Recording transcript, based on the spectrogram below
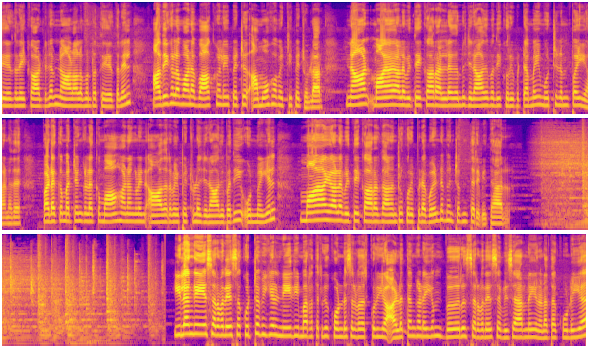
தேர்தலை காட்டிலும் நாடாளுமன்ற தேர்தலில் அதிகளவான வாக்குகளை பெற்று அமோக வெற்றி பெற்றுள்ளார். நான் மாயாள வித்தைக்கார் அல்ல என்று ஜனாதிபதி குறிப்பிட்டமை முற்றிலும் பொய்யானது. வடக்கு மற்றும் கிழக்கு மாகாணங்களின் ஆதரவை பெற்றுள்ள ஜனாதிபதி உண்மையில் மாயாள வித்தைக்காரர் தான் என்று குறிப்பிட வேண்டும் என்றும் தெரிவித்தார். இலங்கையை சர்வதேச குற்றவியல் நீதிமன்றத்திற்கு கொண்டு செல்வதற்குரிய அழுத்தங்களையும் வேறு சர்வதேச விசாரணையை நடத்தக்கூடிய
